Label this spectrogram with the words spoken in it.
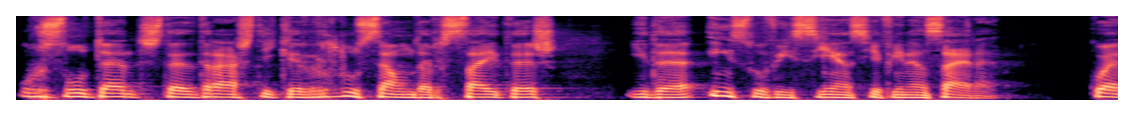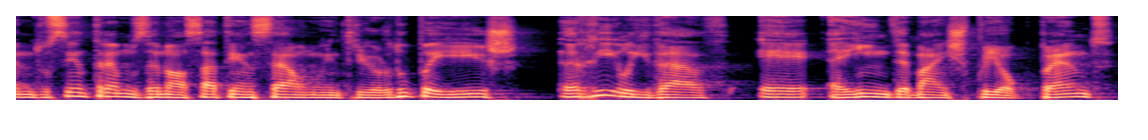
os resultantes da drástica redução das receitas e da insuficiência financeira. Quando centramos a nossa atenção no interior do país, a realidade é ainda mais preocupante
